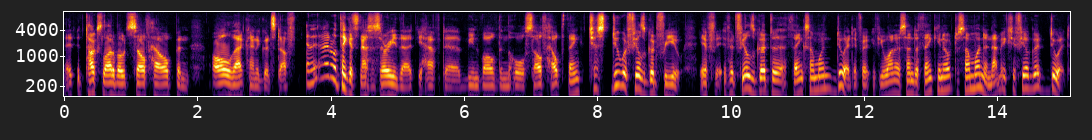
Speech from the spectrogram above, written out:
It, it talks a lot about self help and all that kind of good stuff. And I don't think it's necessary that you have to be involved in the whole self help thing. Just do what feels good for you. If, if it feels good to thank someone, do it. If, if you want to send a thank you note to someone and that makes you feel good, do it.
